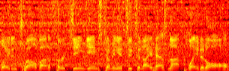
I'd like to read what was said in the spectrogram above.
played in 12 out of 13 games coming into tonight, has not played at all.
